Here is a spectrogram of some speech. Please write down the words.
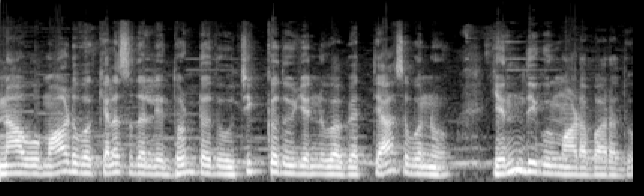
ನಾವು ಮಾಡುವ ಕೆಲಸದಲ್ಲಿ ದೊಡ್ಡದು ಚಿಕ್ಕದು ಎನ್ನುವ ವ್ಯತ್ಯಾಸವನ್ನು ಎಂದಿಗೂ ಮಾಡಬಾರದು.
